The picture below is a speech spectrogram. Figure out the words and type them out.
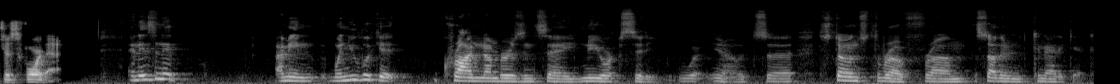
just for that. And isn't it? I mean, when you look at crime numbers in say New York City, you know, it's a stone's throw from Southern Connecticut.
